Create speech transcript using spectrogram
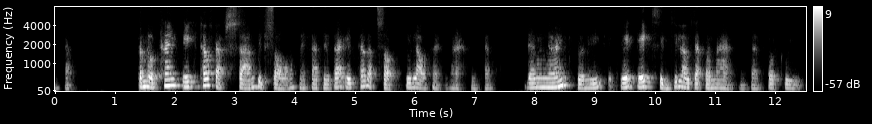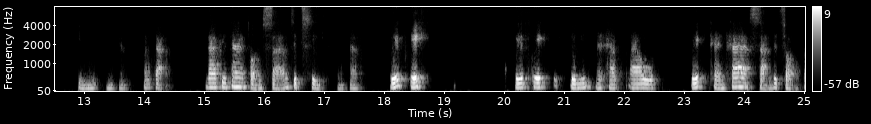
นะครับกำหนดให้ x เท่ากับสามสิบสองนะครับเดลต้า x เท่ากับสองที่เราหามานะครับ ดังนั้นตัวนี้ f x สิ่งที่เราจะประมาณนะครับก็คืออย่างนี้นะครับเท่ากับด้านที่ห้าของสามสิบสี่นะครับ f x f x ตัวนี้นะครับ เอา x แทนค่าสามสิบสองไป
